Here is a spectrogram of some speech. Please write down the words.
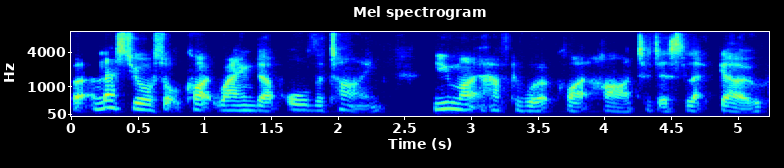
But unless you're sort of quite wound up all the time, you might have to work quite hard to just let go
